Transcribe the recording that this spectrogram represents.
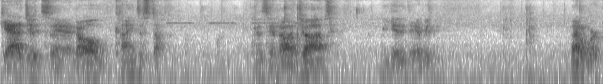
gadgets and all kinds of stuff. Because at odd jobs, we get into everything. That'll work.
